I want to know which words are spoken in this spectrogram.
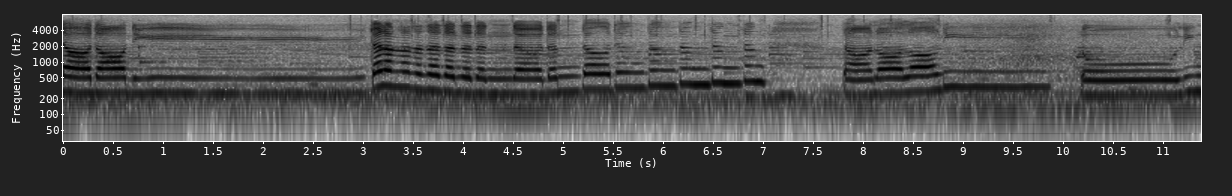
ดอดอดีดาดาดาดาดาดาดาดาดาดาดึงดึงดึงดึงดึงดาดาลอลีโดลิง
